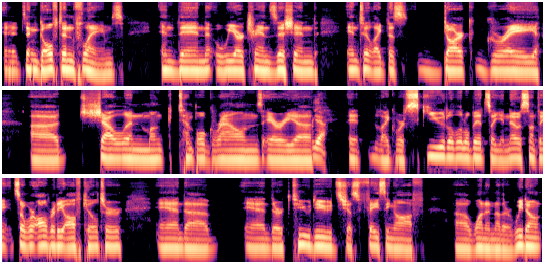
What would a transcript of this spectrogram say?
It's engulfed in flames, and then we are transitioned into like this dark gray uh Shaolin monk temple grounds area. Yeah. It like we're skewed a little bit, so you know something. So we're already off kilter, and uh and there are two dudes just facing off uh one another. We don't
